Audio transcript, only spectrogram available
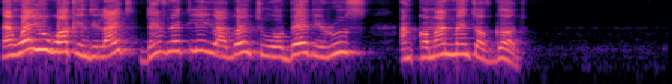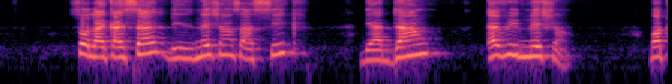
And when you walk in the light, definitely you are going to obey the rules and commandments of God. So, like I said, the nations are sick, they are down, every nation. But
